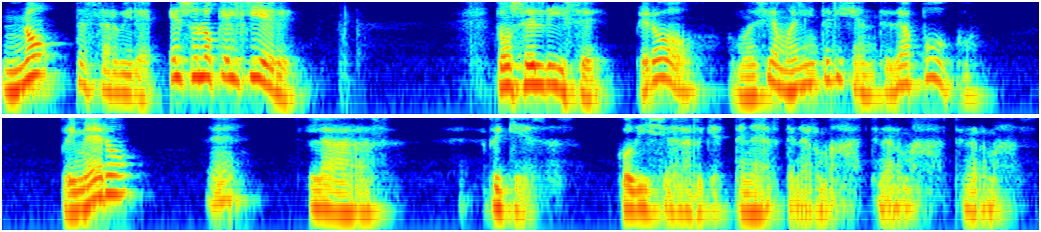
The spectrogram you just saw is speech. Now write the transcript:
no te serviré. Eso es lo que él quiere. Entonces él dice, pero como decíamos, el inteligente, de a poco. Primero, ¿eh? las riquezas, codicia de la riqueza, tener, tener más, tener más, tener más.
